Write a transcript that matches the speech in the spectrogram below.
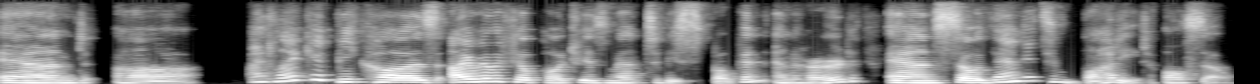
And uh, I like it because I really feel poetry is meant to be spoken and heard. And so then it's embodied also.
